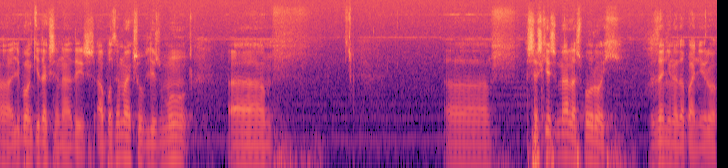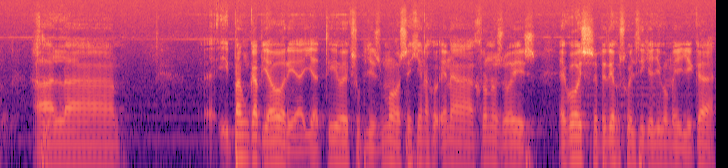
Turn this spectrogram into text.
Α, λοιπόν, κοίταξε να δεις. Από θέμα εξοπλισμού, α, α, σε σχέση με άλλα σπορ, όχι. Δεν είναι δαπανηρό αλλά ε, υπάρχουν κάποια όρια, γιατί ο εξοπλισμός έχει ένα, ένα χρόνο ζωής. Εγώ, ίσως επειδή έχω ασχοληθεί και λίγο με υλικά,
